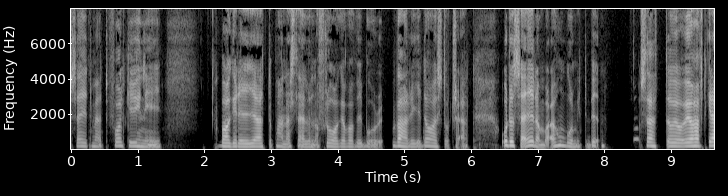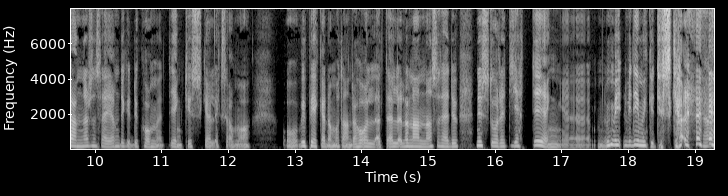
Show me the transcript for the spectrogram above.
säger till mig att folk är inne i bageriet och på andra ställen och frågar var vi bor varje dag i stort sett. Och då säger de bara, hon bor mitt i byn. Så att, jag har haft grannar som säger det, det kom ett gäng tyskar liksom och, och vi pekar dem åt andra hållet. Eller någon annan som säger, du, nu står det ett jättegäng, eh, det är mycket tyskar. Ja.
